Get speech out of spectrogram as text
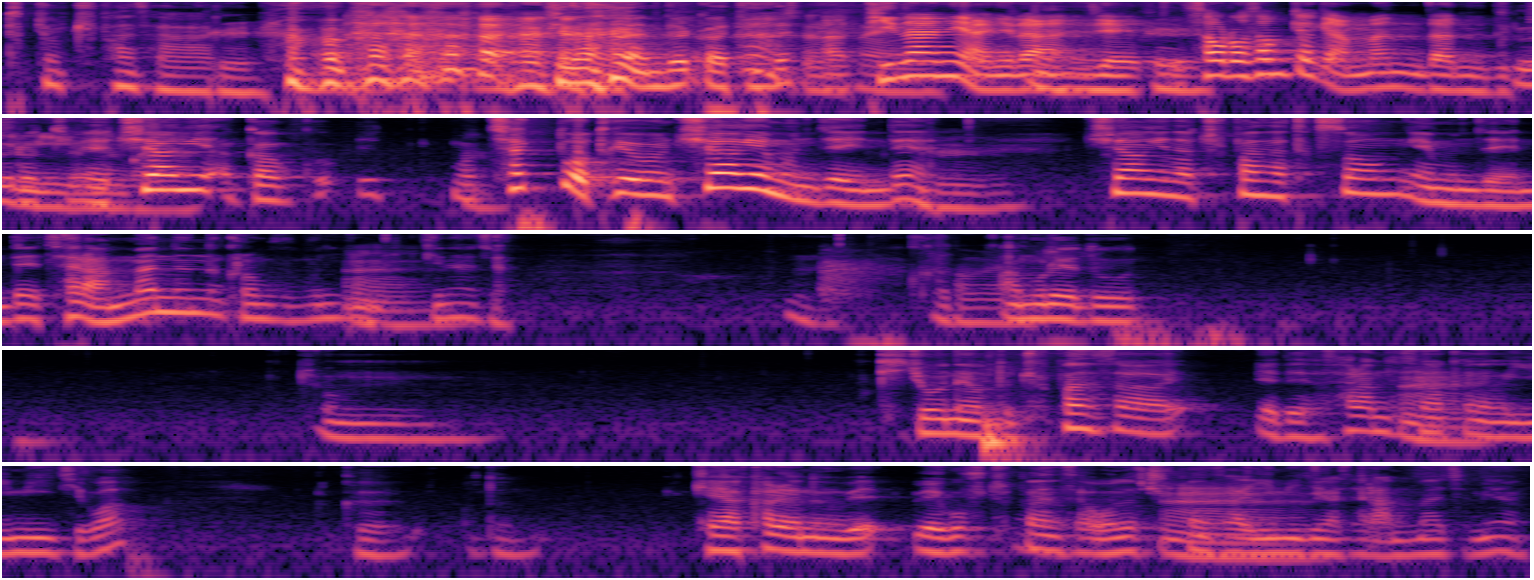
특정 출판사를 비난하면 안될 것 같은데. 아, 비난이 아니라 네, 이제 그- 서로 성격이 안 맞는다는 느낌이 그렇죠. 있는 예, 거예요. 취향이 아까 그, 뭐 책도 어떻게 보면 취향의 문제인데 음. 취향이나 출판사 특성의 문제인데 잘 안 맞는 그런 부분이 좀 음. 있긴 하죠. 그러면 아무래도 좀 기존의 어떤 출판사에 대해서 사람들이 음. 생각하는 이미지와 그 어떤 계약하려는 외, 국 출판사, 어느 출판사 음. 이미지가 잘 안 맞으면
